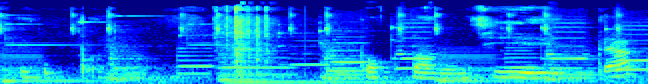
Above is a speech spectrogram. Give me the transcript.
배고파요. 먹방 시작.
